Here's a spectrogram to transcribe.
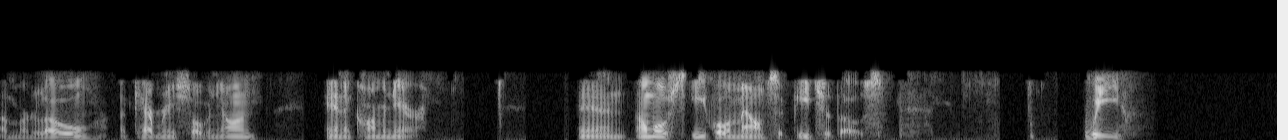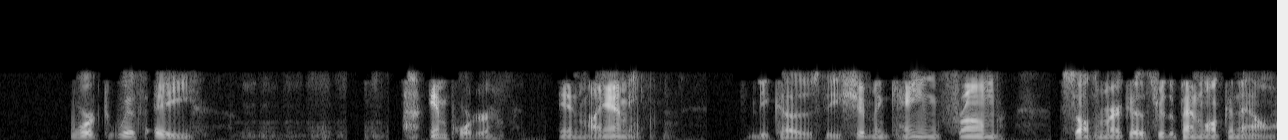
a Merlot, a Cabernet Sauvignon, and a Carmenere. And almost equal amounts of each of those. We worked with a importer in Miami because the shipment came from South America through the Panama Canal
